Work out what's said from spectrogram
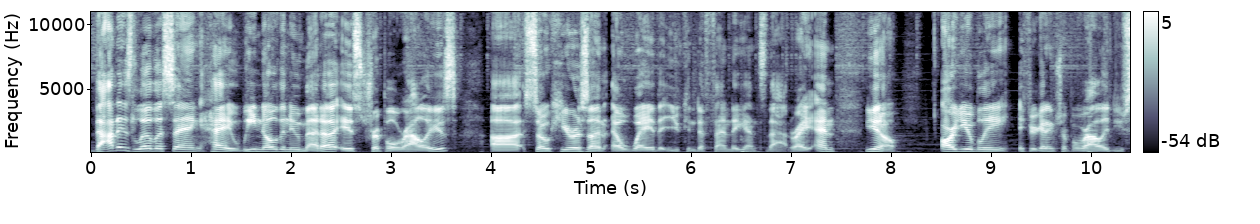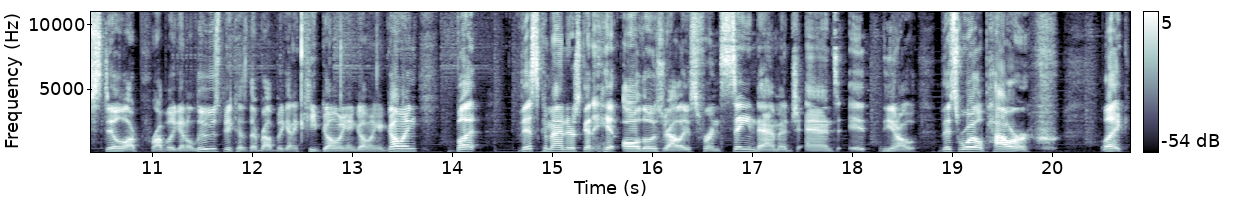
that is Lilith saying hey we know the new meta is triple rallies uh so here's an, a way that you can defend against that right? And you know arguably if you're getting triple rallied you still are probably going to lose because they're probably going to keep going and going and going but this commander is going to hit all those rallies for insane damage and it you know this royal power like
